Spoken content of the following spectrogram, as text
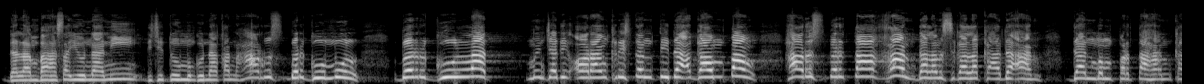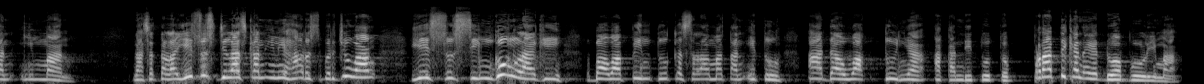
Dalam bahasa Yunani di situ menggunakan harus bergumul, bergulat. Menjadi orang Kristen tidak gampang, harus bertahan dalam segala keadaan dan mempertahankan iman. Nah setelah Yesus jelaskan ini harus berjuang, Yesus singgung lagi bahwa pintu keselamatan itu ada waktunya akan ditutup. Perhatikan ayat 25.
